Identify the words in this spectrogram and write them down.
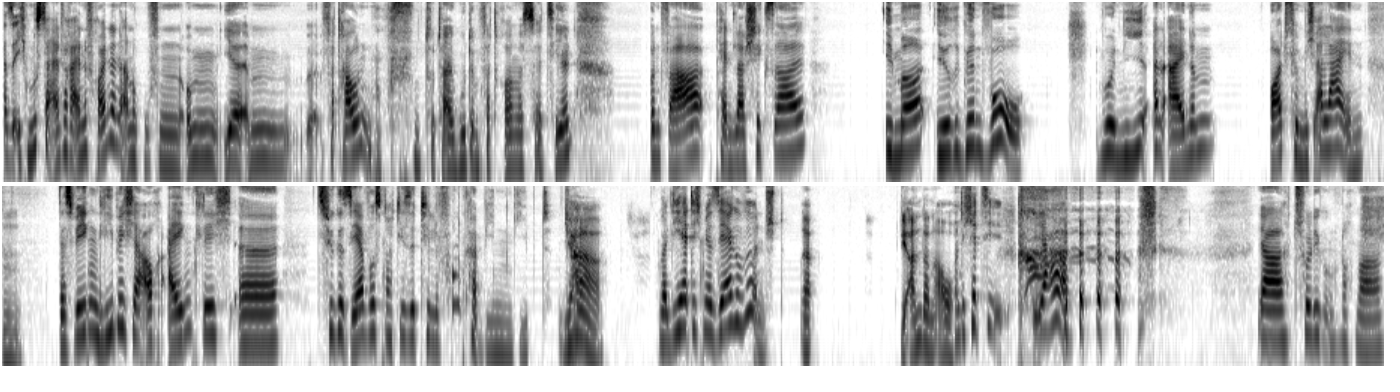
also ich musste einfach eine Freundin anrufen, um ihr im Vertrauen, total gut im Vertrauen was zu erzählen, und war Pendlerschicksal immer irgendwo. Nur nie an einem Ort für mich allein. Deswegen liebe ich ja auch eigentlich äh, Züge sehr, wo es noch diese Telefonkabinen gibt. Ja, Weil die hätte ich mir sehr gewünscht. ja. Die anderen auch. Und ich hätte sie, ja. ja, Entschuldigung nochmal.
